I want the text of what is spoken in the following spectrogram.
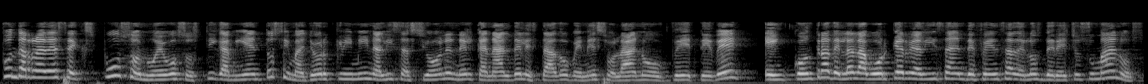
Fundarredes expuso nuevos hostigamientos y mayor criminalización en el canal del Estado venezolano VTV en contra de la labor que realiza en defensa de los derechos humanos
